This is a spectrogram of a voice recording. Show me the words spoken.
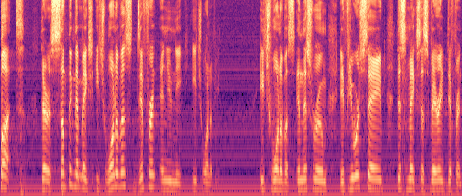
But there is something that makes each one of us different and unique, each one of you. Each one of us in this room, if you are saved, this makes us very different.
